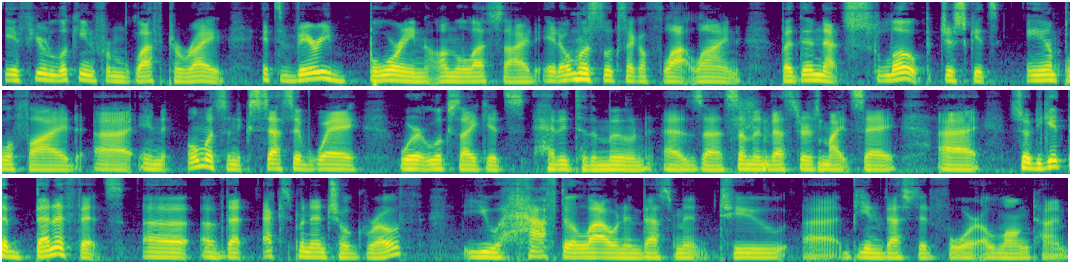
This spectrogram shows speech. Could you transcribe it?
if you're looking from left to right, it's very boring on the left side. It almost looks like a flat line, but then that slope just gets amplified uh, in almost an excessive way where it looks like it's headed to the moon, as uh, some investors might say. Uh, so, to get the benefits uh, of that exponential growth, you have to allow an investment to uh, be invested for a long time.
